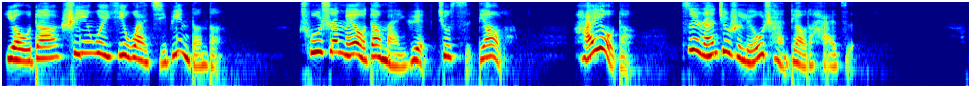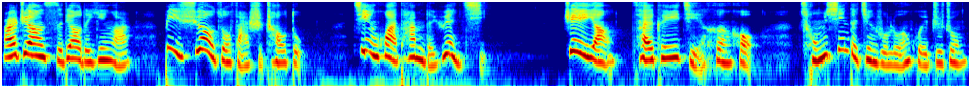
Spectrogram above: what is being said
有的是因为意外、疾病等等，出生没有到满月就死掉了，还有的自然就是流产掉的孩子。而这样死掉的婴儿，必须要做法事超度，净化他们的怨气，这样才可以解恨后重新的进入轮回之中。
